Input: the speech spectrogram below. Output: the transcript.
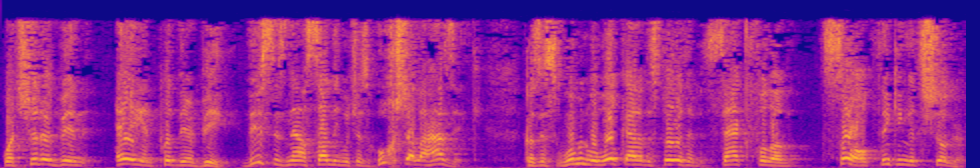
what should have been A and put there B. This is now something which is huchshalahazik. Because this woman will walk out of the store with a sack full of salt thinking it's sugar.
